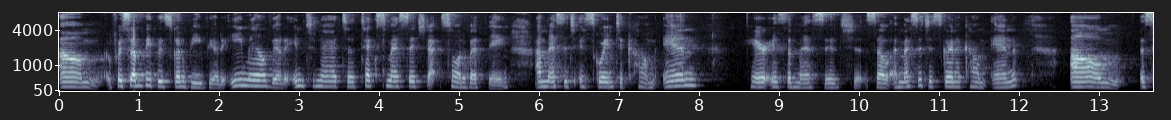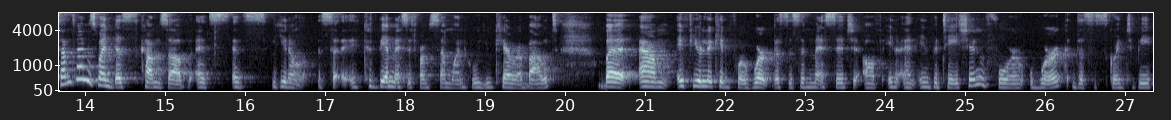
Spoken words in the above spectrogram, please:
um, for some people it's going to be via the email via the internet a text message that sort of a thing. A message is going to come in. Here is the message. So a message is going to come in. Um, sometimes when this comes up it's it's you know it could be a message from someone who you care about but um, if you're looking for work, this is a message of an invitation for work. This is going to be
